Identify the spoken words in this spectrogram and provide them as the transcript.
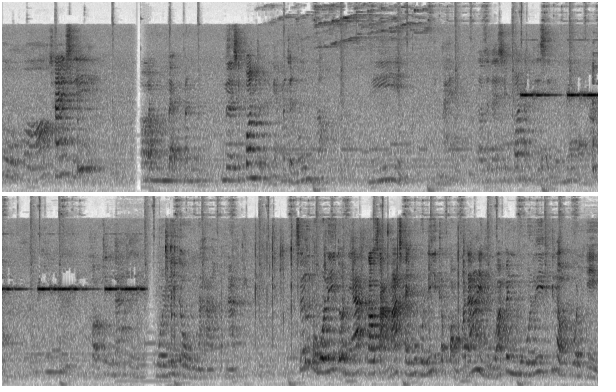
ผมเหรอ ใช่สิ มันแบบมันเนื้อชิ ฟฟ่อนจะอย่างเงี้ยมันจะนุ่มเนาะ นี่เห็นไหม เราจะได้ชิฟฟ่อนแบบนี้สีม่วงๆออกมาขอกินได้เลยบลูเบอร์รี่โดมนะคะนะ ซึ่งบูเบอรี่ตัวเนี้ยเราสามารถใช้บูเบอรี่กระป๋องก็ได้ หรือว่าเป็นบูเบอรี่ที่เรากวนเอง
